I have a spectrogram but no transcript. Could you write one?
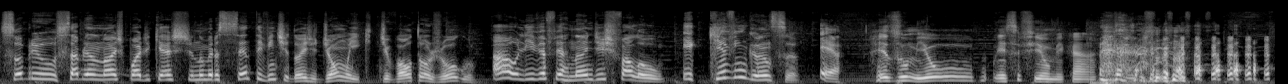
Sobre o Sabre na Nós podcast número 122 de John Wick, De Volta ao Jogo, a Olivia Fernandes falou: E que vingança! É, Resumiu esse filme, cara.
